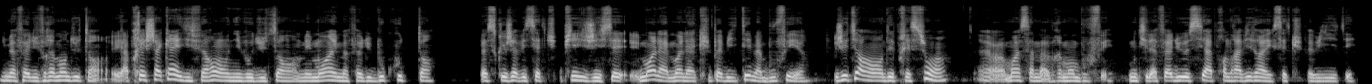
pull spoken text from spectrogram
Il m'a fallu vraiment du temps. Et après, chacun est différent au niveau du temps. Mais moi, il m'a fallu beaucoup de temps parce que j'avais cette. Puis j'ai moi la moi la culpabilité m'a bouffé. Hein. J'étais en dépression. Hein. Euh, moi, ça m'a vraiment bouffé. Donc, il a fallu aussi apprendre à vivre avec cette culpabilité.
